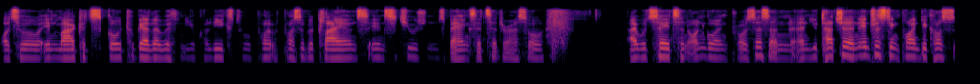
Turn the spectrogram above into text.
also in markets go together with new colleagues to po- possible clients, institutions, banks, etc. So I would say it's an ongoing process, and and you touch an interesting point because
